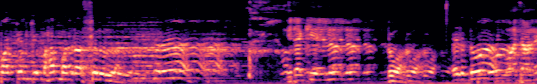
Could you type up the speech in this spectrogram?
পাকেন কি মুহাম্মদ রাসূলুল্লাহ। এটা কি এলো দোয়া। এটা দোয়া। দোয়া জানে?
